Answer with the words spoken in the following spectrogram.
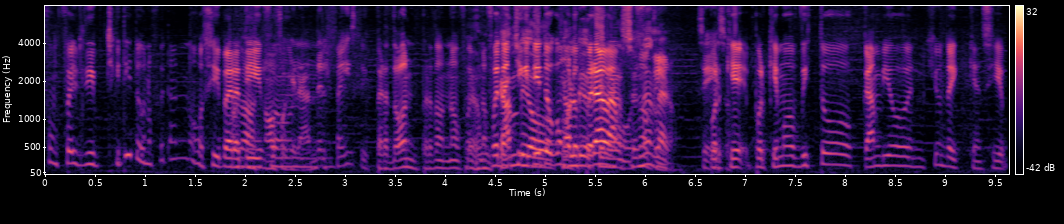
¿Fue un facelift chiquitito? ¿No fue tan? ¿O sí, para no, ti no, fue un- grande el facelift. Perdón, perdón, no fue, no fue tan cambio- chiquitito como lo esperábamos. No, claro. Sí, eso. porque, porque hemos visto cambios en Hyundai que han sido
